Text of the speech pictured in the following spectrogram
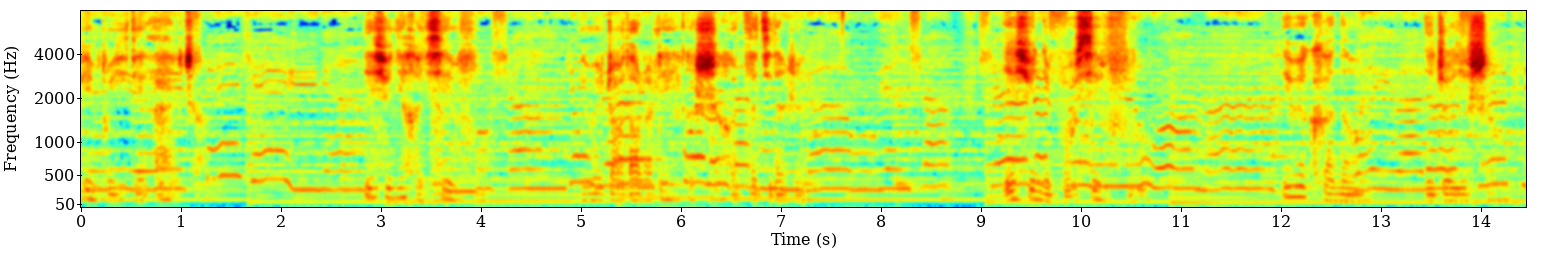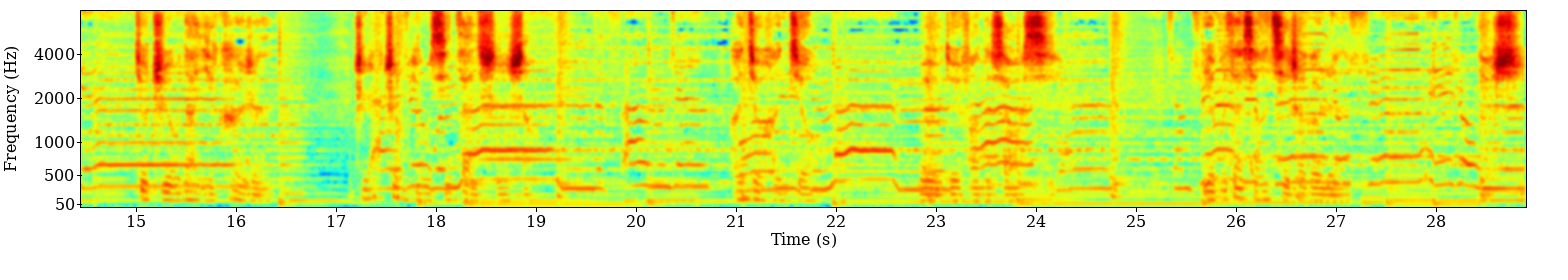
并不一定爱着。也许你很幸福，因为找到了另一个适合自己的人；也许你不幸福，因为可能。你这一生，就只有那一个人真正用心在你身上。很久很久没有对方的消息，也不再想起这个人，也是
